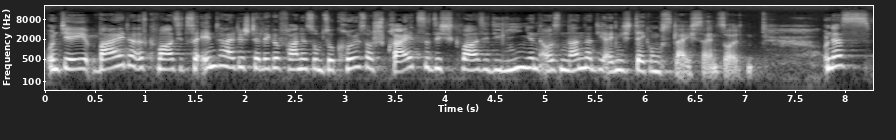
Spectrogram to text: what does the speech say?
Und je weiter es quasi zur Endhaltestelle gefahren ist, umso größer spreizte sich quasi die Linien auseinander, die eigentlich deckungsgleich sein sollten. Und das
